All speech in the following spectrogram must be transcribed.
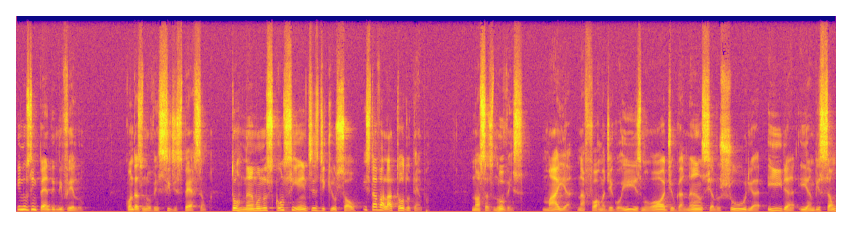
e nos impedem de vê-lo. Quando as nuvens se dispersam, tornamo-nos conscientes de que o sol estava lá todo o tempo. Nossas nuvens, Maia na forma de egoísmo, ódio, ganância, luxúria, ira e ambição,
